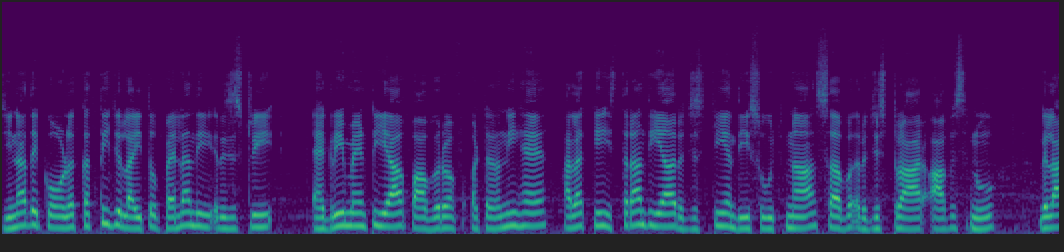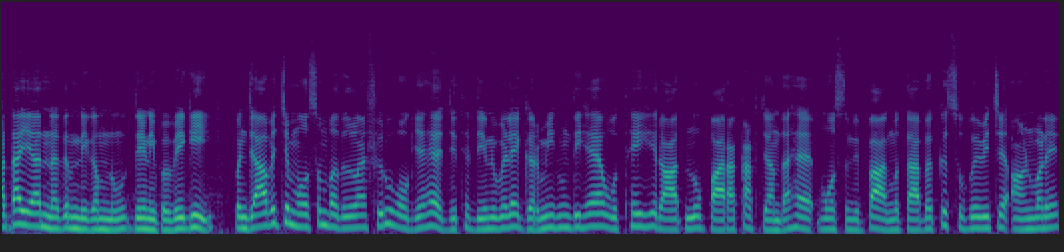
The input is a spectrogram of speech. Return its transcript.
ਜਿਨ੍ਹਾਂ ਦੇ ਕੋਲ 31 ਜੁਲਾਈ ਤੋਂ ਪਹਿਲਾਂ ਦੀ ਰਜਿਸਟਰੀ ਐਗਰੀਮੈਂਟ ਜਾਂ ਪਾਵਰ ਆਫ ਅਟਾਰਨੀ ਹੈ। ਹਾਲਾਂਕਿ ਇਸ ਤਰ੍ਹਾਂ ਦੀਆਂ ਰਜਿਸਟਰੀਆਂ ਦੀ ਸੂਚਨਾ ਸਬ ਰਜਿਸਟਰਾਰ ਆਫਿਸ ਨੂੰ ਗਲਾਡਾ ਜਾਂ ਨਗਰ ਨਿਗਮ ਨੂੰ ਦੇਣੀ ਪਵੇਗੀ। ਪੰਜਾਬ ਵਿੱਚ ਮੌਸਮ ਬਦਲਣਾ ਸ਼ੁਰੂ ਹੋ ਗਿਆ ਹੈ, ਜਿੱਥੇ ਦਿਨ ਵੇਲੇ ਗਰਮੀ ਹੁੰਦੀ ਹੈ, ਉੱਥੇ ਹੀ ਰਾਤ ਨੂੰ ਪਾਰਾ ਘਟ ਜਾਂਦਾ ਹੈ। ਮੌਸਮ ਵਿਭਾਗ ਮੁਤਾਬਕ ਸੂਬੇ ਵਿੱਚ ਆਉਣ ਵਾਲੇ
